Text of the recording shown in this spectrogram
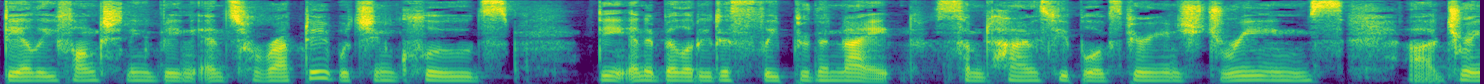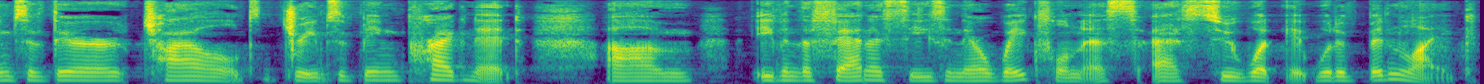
daily functioning being interrupted, which includes the inability to sleep through the night. Sometimes people experience dreams, uh, dreams of their child, dreams of being pregnant, um, even the fantasies in their wakefulness as to what it would have been like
